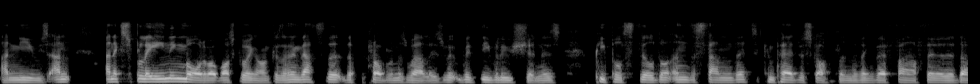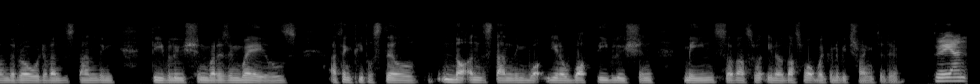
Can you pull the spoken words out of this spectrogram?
and news and and explaining more about what's going on because I think that's the, the problem as well is with, with devolution is people still don't understand it compared with Scotland. I think they're far further down the road of understanding devolution, whereas in Wales I think people still not understanding what you know what devolution means. So that's what you know that's what we're going to be trying to do. Rhian,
